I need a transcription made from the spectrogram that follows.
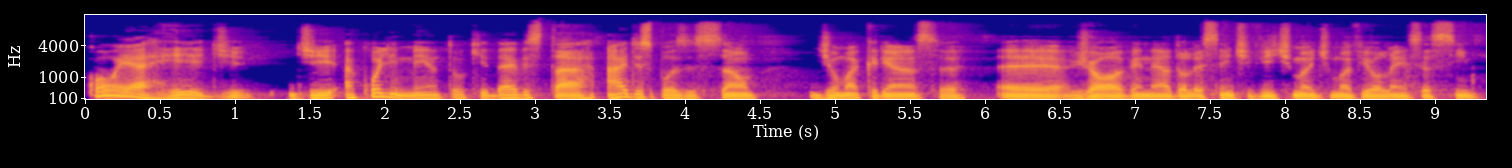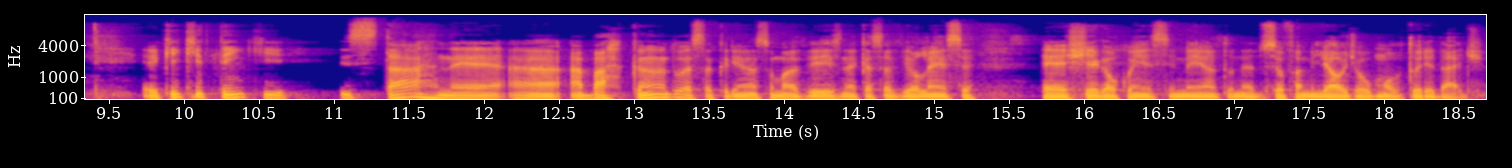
Qual é a rede de acolhimento que deve estar à disposição de uma criança é, jovem, né, adolescente vítima de uma violência assim? O é, que, que tem que estar né, a, abarcando essa criança uma vez né, que essa violência é, chega ao conhecimento né, do seu familiar ou de alguma autoridade?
